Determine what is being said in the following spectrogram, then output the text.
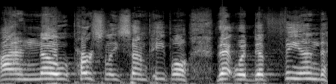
I know personally personally some people that would defend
